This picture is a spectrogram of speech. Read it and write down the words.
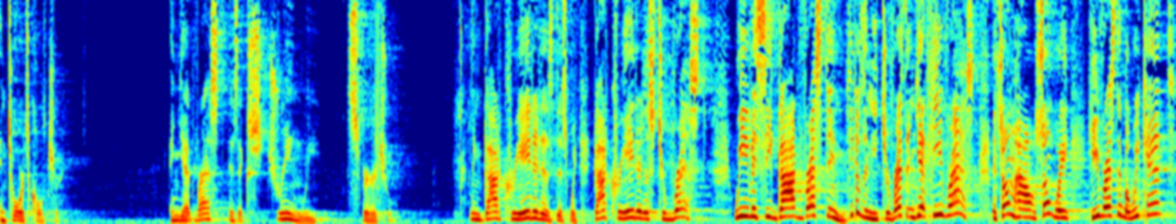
and towards culture. And yet, rest is extremely spiritual. I mean, God created us this way. God created us to rest. We even see God resting. He doesn't need to rest, and yet He rests. And somehow, some way, He rested, but we can't.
